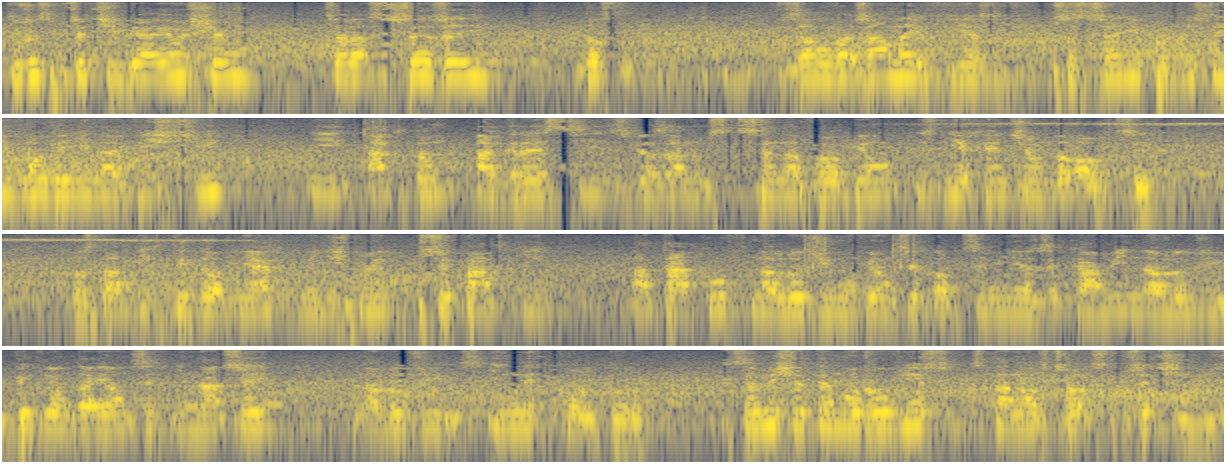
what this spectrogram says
którzy sprzeciwiają się coraz szerzej dos- zauważanej w przestrzeni publicznej mowie nienawiści i aktom agresji związanym z ksenofobią i z niechęcią do obcych. W ostatnich tygodniach mieliśmy przypadki ataków na ludzi mówiących obcymi językami, na ludzi wyglądających inaczej, na ludzi z innych kultur. Chcemy się temu również stanowczo sprzeciwić.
